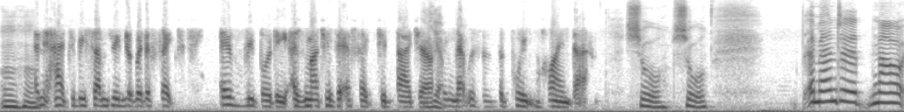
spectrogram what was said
Mm-hmm. And it had to be something that would affect everybody as much as it affected Badger. Yep. I think that was the, point behind that. Sure, sure. Amanda, now,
